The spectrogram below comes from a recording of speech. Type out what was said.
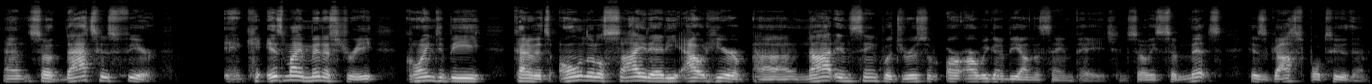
And so that's his fear. Is my ministry going to be kind of its own little side eddy out here, uh, not in sync with Jerusalem, or are we going to be on the same page? And so he submits his gospel to them.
